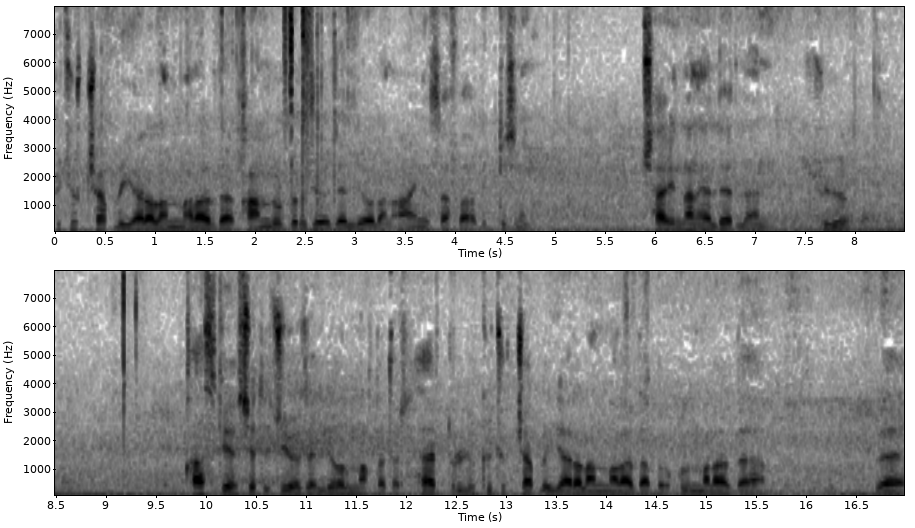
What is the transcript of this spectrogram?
Küçük çaplı yaralanmalarda kan durdurucu özelliği olan aynı safa bitkisinin çayından elde edilen suyu kas gevşetici özelliği olmaktadır. Her türlü küçük çaplı yaralanmalarda, burkulmalarda ve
